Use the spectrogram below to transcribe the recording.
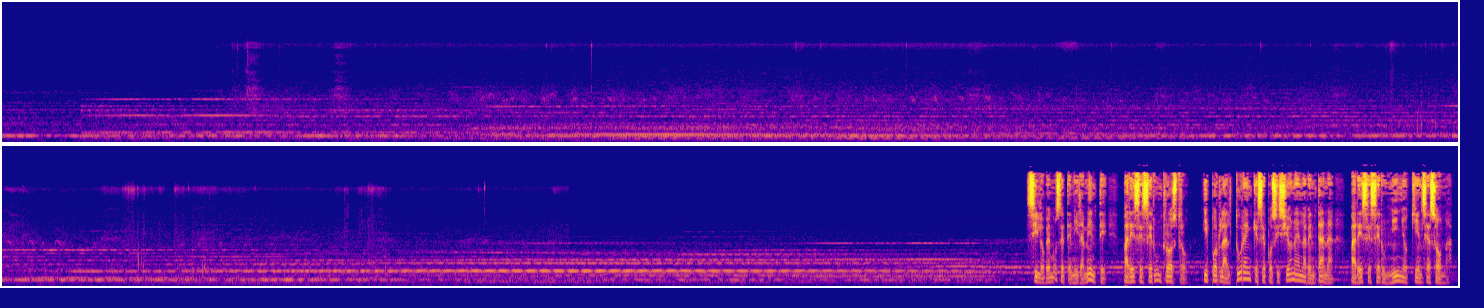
Si lo vemos detenidamente, parece ser un rostro, y por la altura en que se posiciona en la ventana, parece ser un niño quien se asoma.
